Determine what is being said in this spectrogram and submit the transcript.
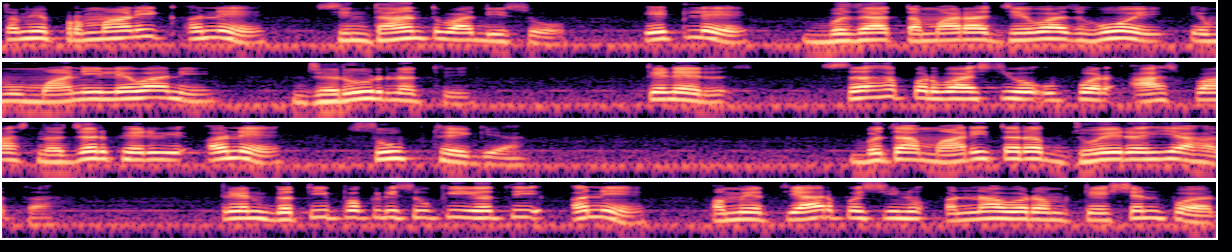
તમે પ્રમાણિક અને સિદ્ધાંતવાદી છો એટલે બધા તમારા જેવા જ હોય એવું માની લેવાની જરૂર નથી. તેણે સહપ્રવાસીઓ ઉપર આસપાસ નજર ફેરવી અને ચૂપ થઈ ગયા. બધા મારી તરફ જોઈ રહ્યા હતા. ટ્રેન ગતિ પકડી ચૂકી હતી અને અમે ત્યાર પછીનું અન્નાવરમ સ્ટેશન પર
